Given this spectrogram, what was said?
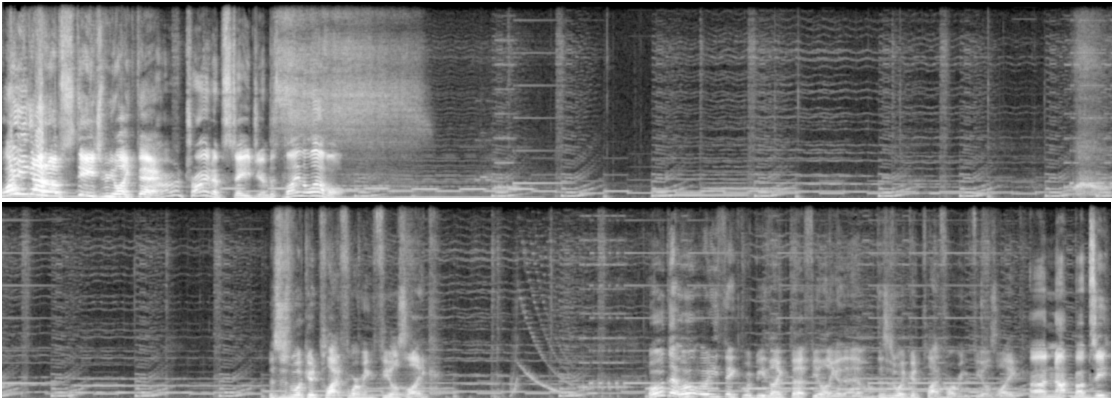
Why you gotta upstage me like that? I'm not trying to upstage you. I'm just playing the level. This is what good platforming feels like. What would that? What, what do you think would be like the feeling of that? This is what good platforming feels like. Uh, not Bubsy.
